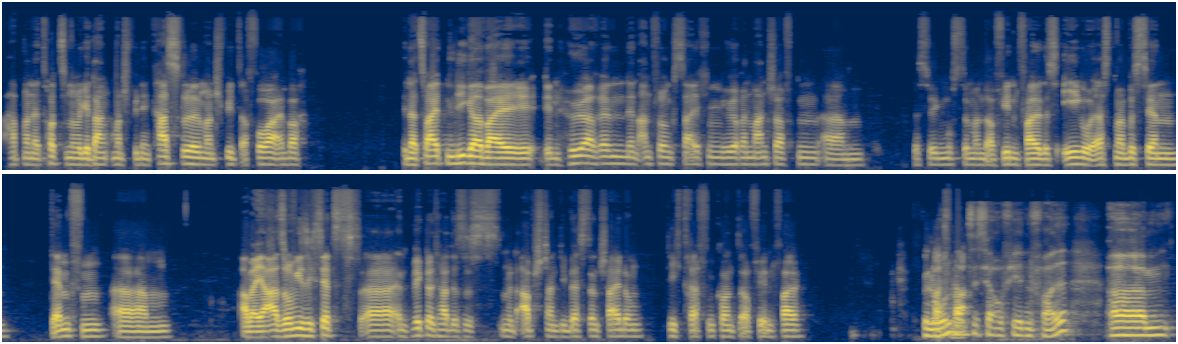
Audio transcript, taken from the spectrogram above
hat man ja trotzdem immer Gedanken, man spielt in Kastel, man spielt davor einfach in der zweiten Liga bei den höheren, in Anführungszeichen, höheren Mannschaften. Ähm, deswegen musste man da auf jeden Fall das Ego erstmal ein bisschen dämpfen. Ähm, aber ja, so wie sich jetzt äh, entwickelt hat, ist es mit Abstand die beste Entscheidung, die ich treffen konnte, auf jeden Fall. Belohnt hat es ja auf jeden Fall. Ähm,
